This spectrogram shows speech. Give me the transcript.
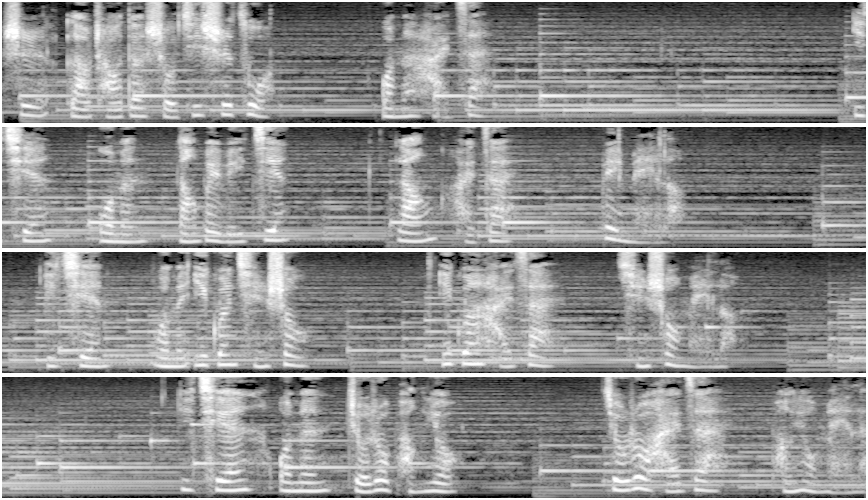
是老巢的手机诗作，我们还在。以前我们狼狈为奸，狼还在，背没了。以前我们衣冠禽兽。衣冠还在，禽兽没了。以前我们酒肉朋友，酒肉还在，朋友没了。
